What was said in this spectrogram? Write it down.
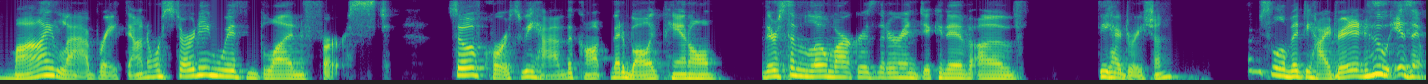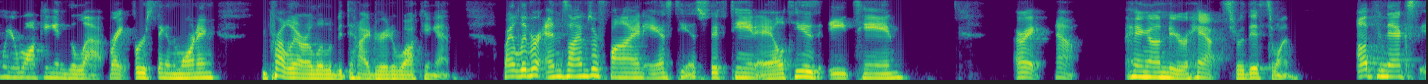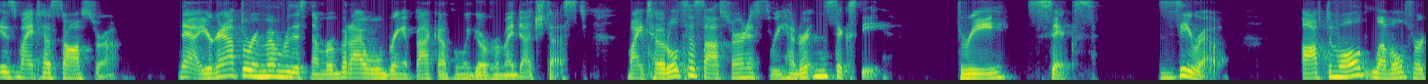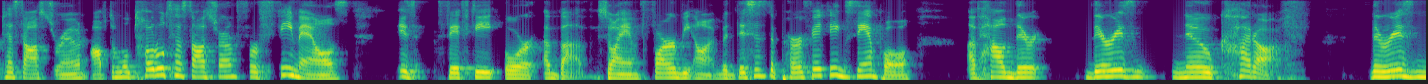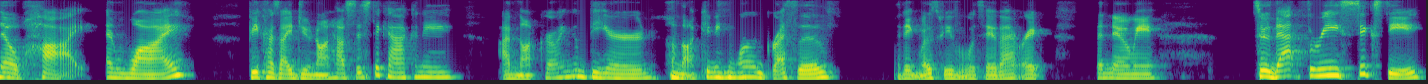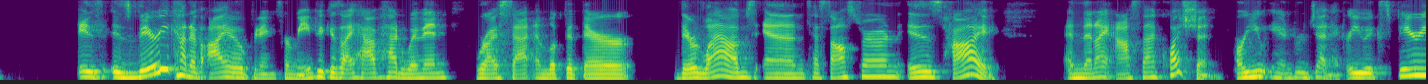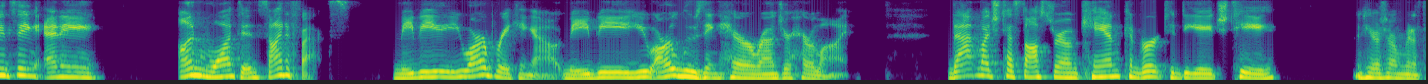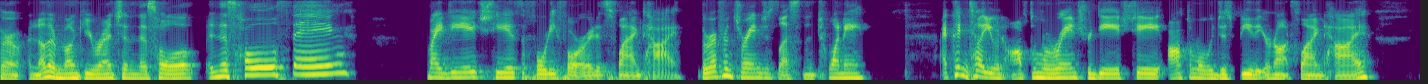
my lab breakdown, and we're starting with blood first. So, of course, we have the comp metabolic panel there's some low markers that are indicative of dehydration. I'm just a little bit dehydrated. And who isn't when you're walking into the lab, right? First thing in the morning, you probably are a little bit dehydrated walking in. My liver enzymes are fine. AST is 15, ALT is 18. All right, now hang on to your hats for this one. Up next is my testosterone. Now you're going to have to remember this number, but I will bring it back up when we go over my Dutch test. My total testosterone is 360. 360. Optimal level for testosterone, optimal total testosterone for females is 50 or above. So I am far beyond, but this is the perfect example of how there there is no cutoff. There is no high. And why? Because I do not have cystic acne. I'm not growing a beard. I'm not getting more aggressive. I think most people would say that, right? That know me. So that 360 is is very kind of eye-opening for me because I have had women where I sat and looked at their their labs and testosterone is high. And then I ask that question, are you androgenic? Are you experiencing any unwanted side effects? Maybe you are breaking out. Maybe you are losing hair around your hairline. That much testosterone can convert to DHT and here's where I'm going to throw another monkey wrench in this whole in this whole thing. My DHT is a 44. It is flagged high. The reference range is less than 20. I couldn't tell you an optimal range for DHT. Optimal would just be that you're not flagged high.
